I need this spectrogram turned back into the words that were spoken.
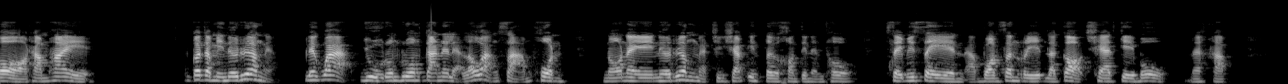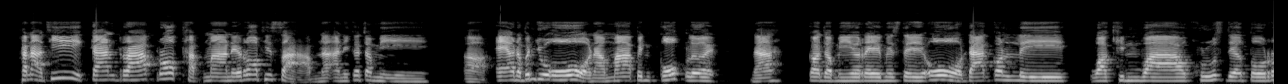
ก็ทำให้ก็จะมีเนื้อเรื่องเนี่ย เรียกว่าอยู่รวมๆกันนี่แหละ ระหว่างสามคนเนาะในเนื้อเรื่องแมตช์ชิงแชมป์อินเตอร์คอนติเนนทัลเซมิเซนอะบอนสันรีดแล้วก็แชดเกเบิลนะครับ ขณะที่การดราฟรอบถัดมาในรอบที่ 3 นะ อันนี้ก็จะมีอ่า LWO นะมาเป็นก๊กเลยนะ ก็จะมีเรมิสเตโอดากอนลีวาคินวาลครูสเดลโตโร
